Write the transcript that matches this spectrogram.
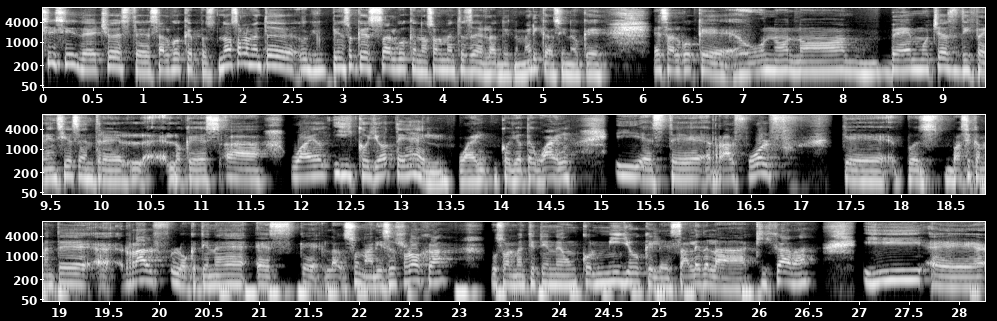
Sí, sí, de hecho, este es algo que, pues, no solamente pienso que es algo que no solamente es de Latinoamérica, sino que es algo que uno no ve muchas diferencias entre lo que es uh, Wild y Coyote, el Wild, Coyote Wild y este Ralph Wolf que pues básicamente eh, Ralph lo que tiene es que su nariz es roja, usualmente tiene un colmillo que le sale de la quijada y eh,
